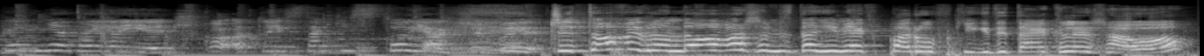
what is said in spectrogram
patelnia na jajeczko, a to jest taki stojak, żeby... Czy to wyglądało waszym zdaniem jak parówki, gdy tak leżało?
